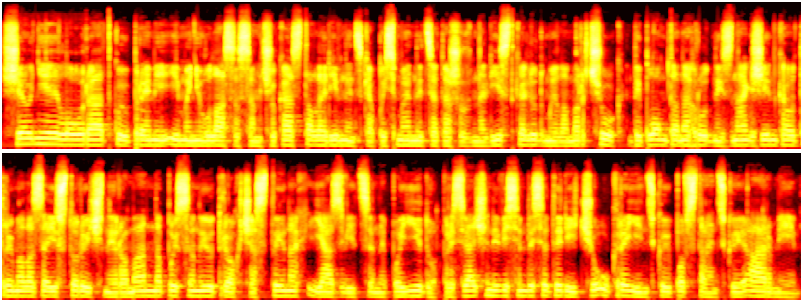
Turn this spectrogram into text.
Ще однією лауреаткою премії імені Уласа Самчука стала рівненська письменниця та журналістка Людмила Марчук. Диплом та нагрудний знак жінка отримала за історичний роман, написаний у трьох частинах Я звідси не поїду, присвячений 80-річчю української повстанської армії.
